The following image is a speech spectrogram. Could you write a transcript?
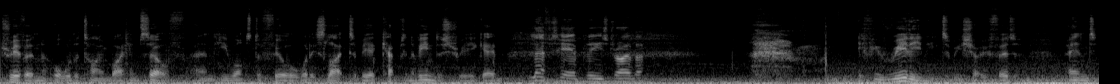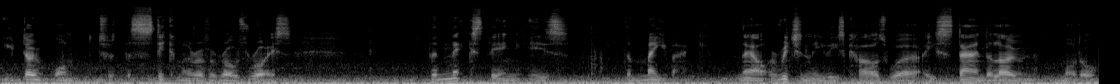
driven all the time by himself, and he wants to feel what it's like to be a captain of industry again. Left here, please, driver. If you really need to be chauffeured and you don't want to, the stigma of a Rolls Royce, the next thing is the Maybach. Now, originally these cars were a standalone model,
